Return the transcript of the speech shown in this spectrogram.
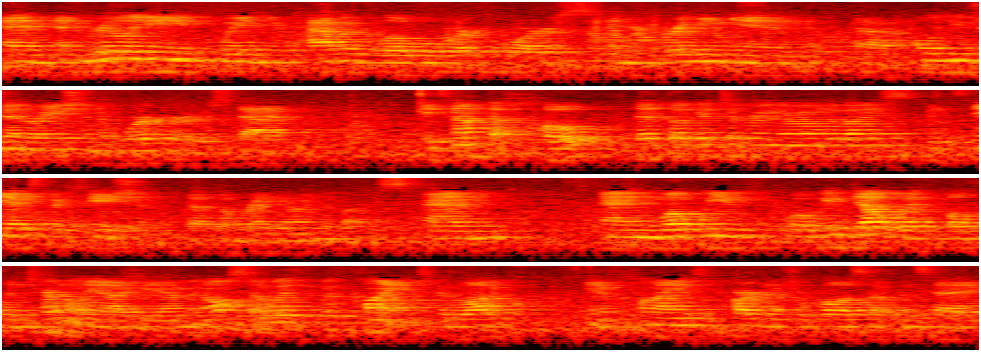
and, and really, when you have a global workforce and you're bringing in a whole new generation of workers, that it's not the hope that they'll get to bring their own device, it's the expectation that they'll bring their own device. And and what we've what we've dealt with both internally at IBM and also with, with clients, because a lot of you know clients and partners will call us up and say,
